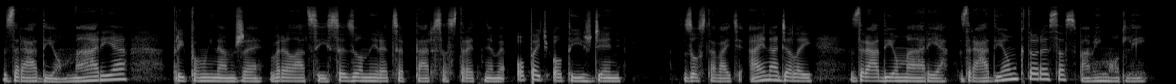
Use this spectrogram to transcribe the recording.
s Rádiom Mária. Pripomínam, že v relácii sezónny receptár sa stretneme opäť o týždeň. Zostávajte aj naďalej s Rádiom Mária, s rádiom, ktoré sa s vami modlí.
